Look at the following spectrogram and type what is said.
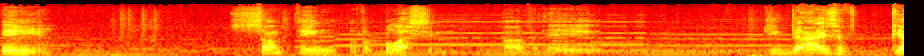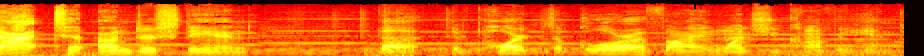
in you. Something of a blessing, of a. You guys have got to understand the importance of glorifying once you comprehend.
